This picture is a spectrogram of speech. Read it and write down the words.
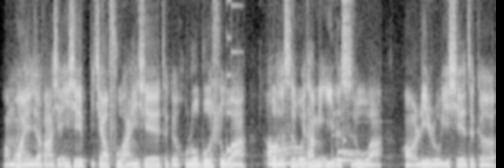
我们后来研究发现，一些比较富含一些这个胡萝卜素啊，或者是维他命 E 的食物啊，哦，例如一些这个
